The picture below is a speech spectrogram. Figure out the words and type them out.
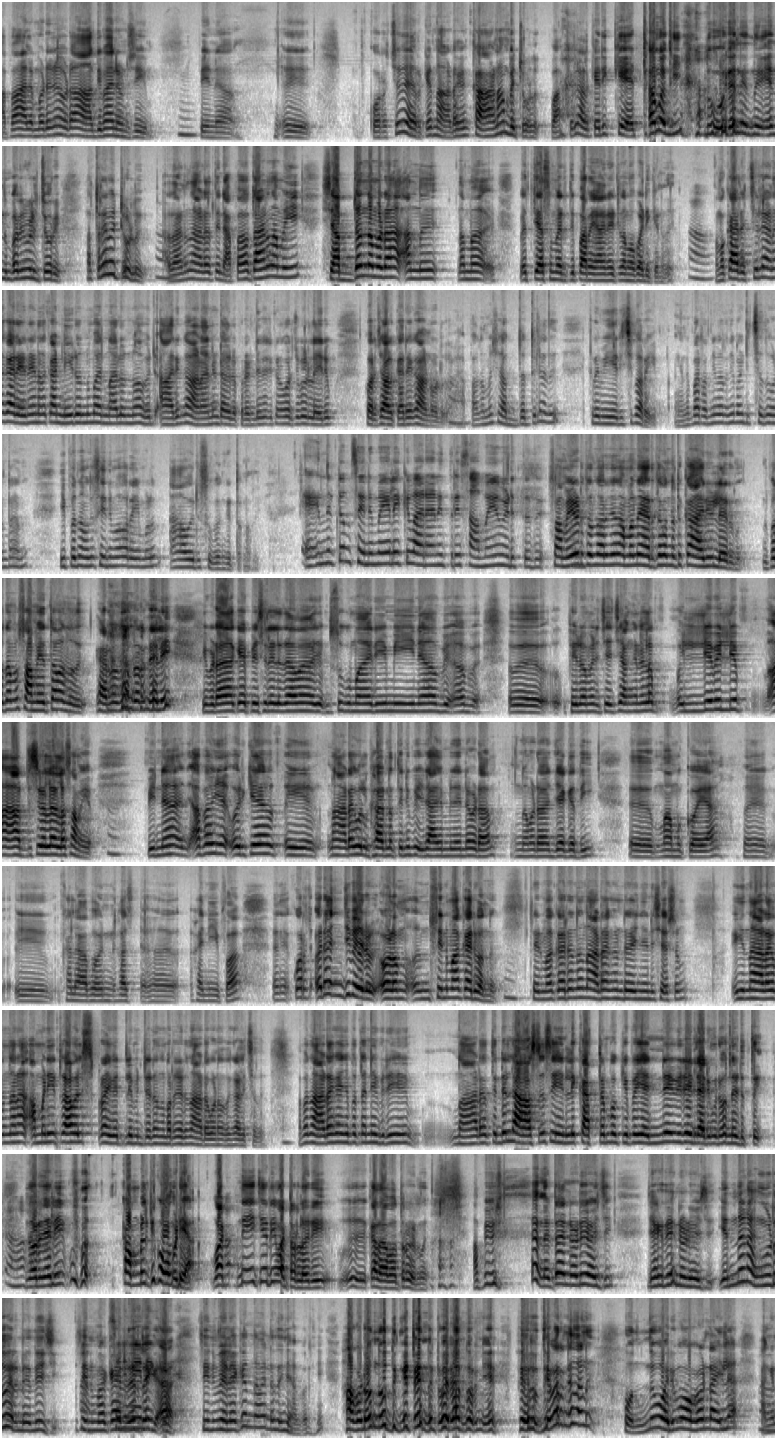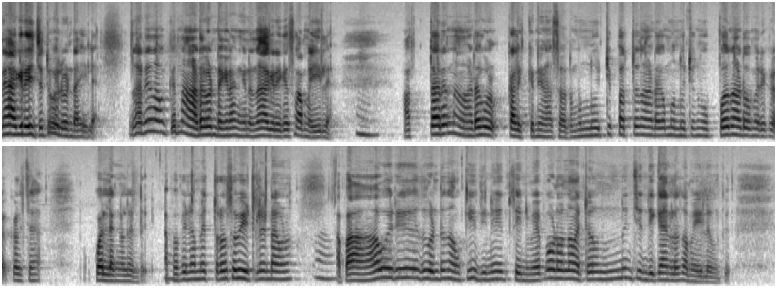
അപ്പോൾ ആലമുടൻ അവിടെ ആദ്യം അനൗൺസ് ചെയ്യും. പിന്നെ കുറച്ച് പേർക്ക് നാടകം കാണാൻ പറ്റുള്ളൂ. ബാക്കിയുള്ള ആൾക്കാർ കേട്ടാൽ മതി. ദൂരെ നിന്ന് എന്ന് പറഞ്ഞ് വിളിച്ചു പറയും. അത്രേ പറ്റുള്ളൂ. അതാണ് നാടകത്തിന്റെ അപ്പോൾ അതാണ് നമ്മൾ ഈ ശബ്ദം നമ്മുടെ അന്ന് നമ്മ വ്യത്യാസം വരുത്തി പറയാനായിട്ട് നമ്മൾ പഠിക്കണത്. നമ്മൾ കരച്ചിലാണ് കരയണത് കണ്ണീരൊന്നും വന്നാലൊന്നും അവർ ആരും കാണാനുണ്ടാവില്ല. ഫ്രണ്ടിലിരിക്കുന്ന കുറച്ച് പിള്ളേരും കുറച്ച് ആൾക്കാരെ കാണുള്ളൂ. അപ്പം നമ്മൾ ശബ്ദത്തിൽ അത് ക്രമീകരിച്ച് പറയും. അങ്ങനെ പറഞ്ഞ് പറഞ്ഞ് പഠിച്ചത് കൊണ്ടാണ് ഇപ്പം നമുക്ക് സിനിമ പറയുമ്പോഴും ആ ഒരു സുഖം കിട്ടണത്. എന്നിട്ടും സിനിമയിലേക്ക് വരാൻ ഇത്ര സമയമെടുത്തത്? സമയമെടുത്തെന്ന് പറഞ്ഞാൽ നമ്മൾ നേരത്തെ വന്നിട്ട് കാര്യമില്ലായിരുന്നു. ഇപ്പം നമ്മൾ സമയത്താണ് വന്നത്. കാരണം എന്താന്ന് പറഞ്ഞാൽ ഇവിടെ K P S Lalitha Sukumari Meena Philomina ചേച്ചി അങ്ങനെയുള്ള വലിയ വലിയ ആർട്ടിസ്റ്റുകളുള്ള സമയം. പിന്നെ അപ്പം ഒരിക്കൽ ഈ നാടക ഉദ്ഘാടനത്തിന് രാജമ്പതിന്റെ ഇവിടെ നമ്മുടെ ജഗതി മാമുക്കോയ ഈ കലാഭവൻ ഹനീഫ കുറച്ച് ഒരു അഞ്ച് പേര് ഓളം സിനിമാക്കാർ വന്നു സിനിമാക്കാർ വന്ന് നാടകം കണ്ടു കഴിഞ്ഞതിന് ശേഷം ഈ നാടകം എന്ന് പറഞ്ഞാൽ അമ്മണി ട്രാവൽസ് പ്രൈവറ്റ് ലിമിറ്റഡ് എന്ന് പറഞ്ഞൊരു നാടകമാണ് അത് കളിച്ചത്. അപ്പോൾ നാടകം കഴിഞ്ഞപ്പോൾ തന്നെ ഇവർ നാടകത്തിന്റെ ലാസ്റ്റ് സീനിൽ കട്ടൻ പൊക്കിയപ്പോൾ എന്നെ ഇവരെല്ലാവരും കൂടി വന്ന് എടുത്ത് എന്ന് പറഞ്ഞാൽ കംപ്ലീറ്റ് കോമഡിയാ. വട്ടിനെ ചെറിയ വട്ടമുള്ളൊരു കഥാപാത്രമായിരുന്നു. അപ്പോൾ ഇവർ എന്നിട്ട് എന്നോട് ചോദിച്ചു ജഗതി എന്നോട് ചോദിച്ചു എന്നാണ് അങ്ങോട്ട് വരണേന്ന് ചോദിച്ചു. സിനിമക്കാരുടെ സിനിമയിലേക്ക്. എന്നാ വന്നത് ഞാൻ പറഞ്ഞു. അവിടെ ഒന്ന് ഒതുങ്ങട്ടെ എന്നിട്ട് വരാന്ന് പറഞ്ഞു ഞാൻ. വെറുതെ പറഞ്ഞതാണ്. ഒന്നും ഒരു മുഖം ഉണ്ടായില്ല. അങ്ങനെ ആഗ്രഹിച്ചിട്ട് പോലും ഉണ്ടായില്ല. എന്ന് പറഞ്ഞാൽ നമുക്ക് നാടകം ഉണ്ടെങ്കിൽ അങ്ങനെയൊന്നും ആഗ്രഹിക്കാൻ സമയമില്ല. അത്ര നാടകം കളിക്കണ ആ സമയത്ത് മുന്നൂറ്റി പത്ത് നാടകം മുന്നൂറ്റി മുപ്പത് നാടകം വരെ കളിച്ച കൊല്ലങ്ങളുണ്ട്. അപ്പൊ പിന്നെ നമ്മ എത്ര ദിവസം വീട്ടിലുണ്ടാവണം. അപ്പൊ ആ ഒരു ഇതുകൊണ്ട് നമുക്ക് ഇതിന് സിനിമയിൽ പോകണമെന്നോ മറ്റൊന്നും ചിന്തിക്കാനുള്ള സമയമില്ല നമുക്ക്.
